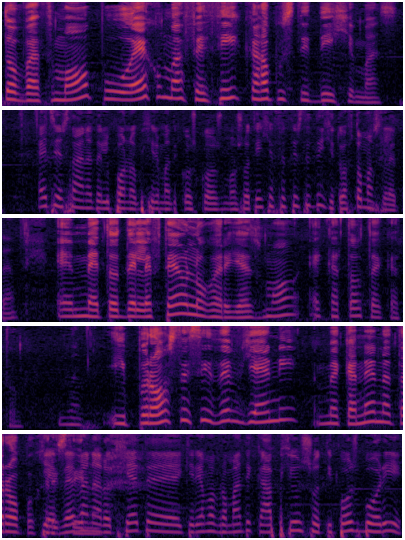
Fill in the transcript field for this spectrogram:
το βαθμό που έχουμε αφαιθεί κάπου στην τύχη μας. Έτσι αισθάνεται λοιπόν ο επιχειρηματικός κόσμος, ότι έχει αφαιθεί στην τύχη του. Αυτό μας λέτε. Ε, με τον τελευταίο λογαριασμό 100%. Ναι. Η πρόσθεση δεν βγαίνει με κανένα τρόπο, Και βέβαια να ρωτιέται, κυρία Μαυρομάτη, κάποιος ότι πώς μπορεί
